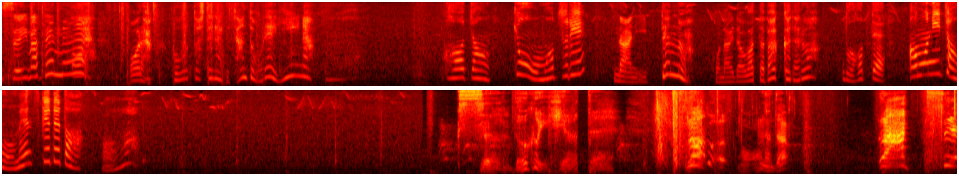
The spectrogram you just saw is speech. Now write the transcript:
すいませんね。ほらぼーっとしてないでちゃんとお礼いいな。母ちゃん今日お祭り？何言ってんの。こないだ終わったばっかだろ。だってあの兄ちゃんお面つけてた。ああくそどこ行きやがったあなんだ？あっくせ！だ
